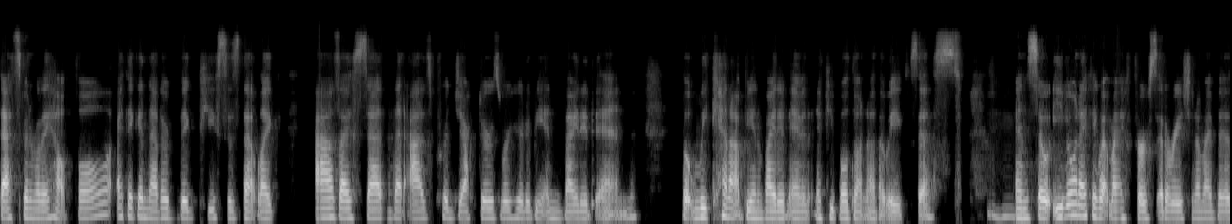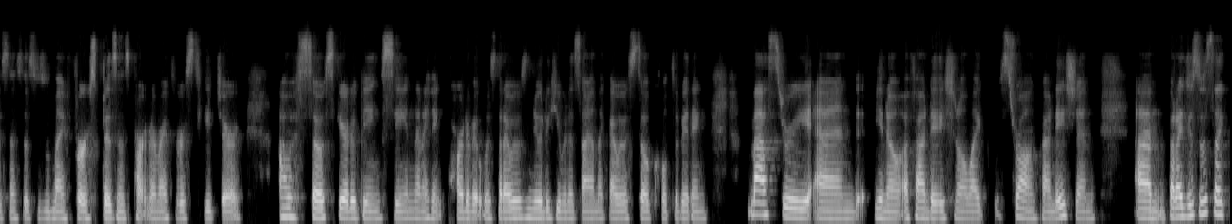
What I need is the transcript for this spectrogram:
that's been really helpful. I think another big piece is that, like, as I said, that as projectors, we're here to be invited in but we cannot be invited in if people don't know that we exist. Mm-hmm. And so, even when I think about my first iteration of my business, this was my first business partner, my first teacher, I was so scared of being seen. And I think part of it was that I was new to human design. Like, I was still cultivating mastery and, you know, a foundational, like, strong foundation. Um, but I just was like,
